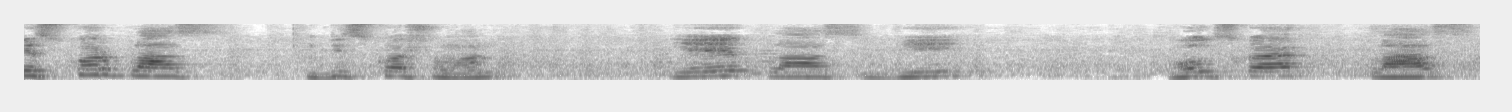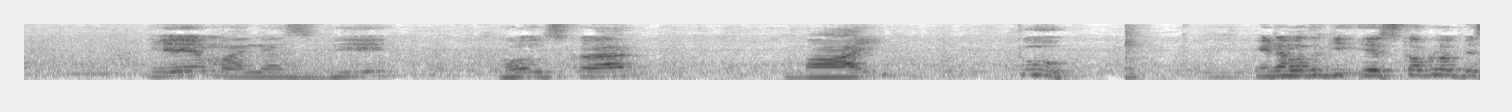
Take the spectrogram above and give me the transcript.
A square plus B square সমান A plus B whole square plus A minus B whole square by two. এটা আমাদের কি এ স্কোয়ার প্লাস বি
